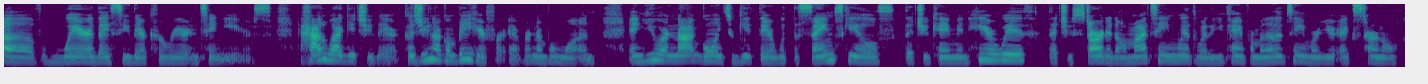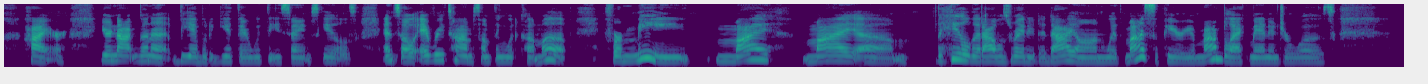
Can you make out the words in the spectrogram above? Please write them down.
of where they see their career in 10 years. How do I get you there? Because you're not going to be here forever, number one. And you are not going to get there with the same skills that you came in here with, that you started on my team with, whether you came from another team or your external hire. You're not going to be able to get there with these same skills. And so every time something would come up, for me, my, my, um, the hill that I was ready to die on with my superior, my black manager was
